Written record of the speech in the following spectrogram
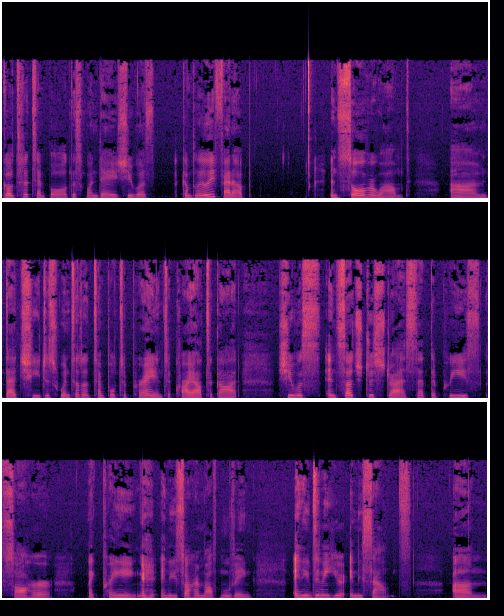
go to the temple this one day. She was completely fed up and so overwhelmed um, that she just went to the temple to pray and to cry out to God. She was in such distress that the priest saw her like praying and he saw her mouth moving and he didn't hear any sounds. Um,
